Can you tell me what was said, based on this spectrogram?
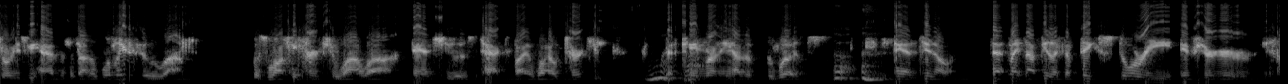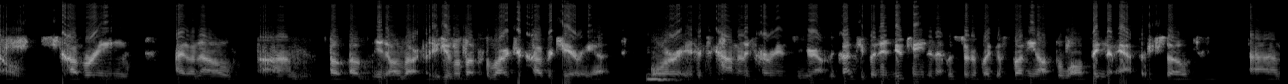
stories we had was about a woman who um, was walking her chihuahua and she was attacked by a wild turkey oh that God. came running out of the woods. Uh, and, you know, that might not be like a big story if you're, you know, covering, I don't know, um, a, a, you know, if you have a, a larger coverage area, mm-hmm. or if it's a common occurrence and you're out in the country. But in New Canaan, that was sort of like a funny off the wall thing that happened. So, um,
